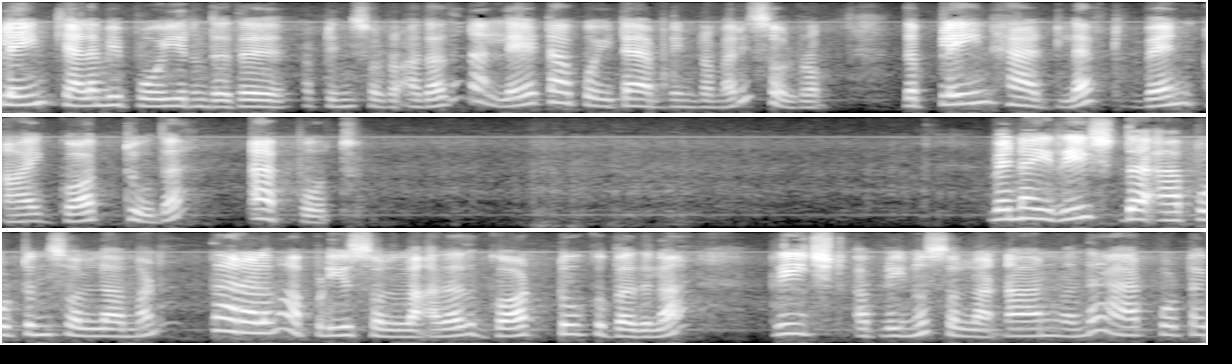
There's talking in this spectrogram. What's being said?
பிளெயின் கிளம்பி போயிருந்தது அப்படின்னு சொல்கிறோம் அதாவது நான் லேட்டாக போயிட்டேன் அப்படின்ற மாதிரி சொல்கிறோம் the plane had left when I got to the airport when I reach the ஏர்போர்ட்னு சொல்லாமல் தாராளமாக அப்படியும் சொல்லலாம். அதாவது காட் டூக்கு பதிலாக ரீச்ட் அப்படின்னு சொல்லலாம். நான் வந்து ஏர்போர்ட்டை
